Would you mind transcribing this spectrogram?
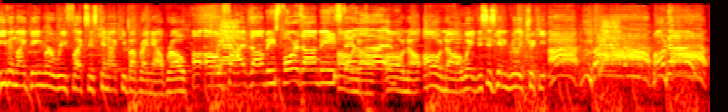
even my gamer reflexes cannot keep up right now, bro. Uh oh, five zombies, four zombies. Stay oh alive. no! Oh no! Oh no! Wait, this is getting really tricky. Ah! Ah! Oh, no! Ah!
